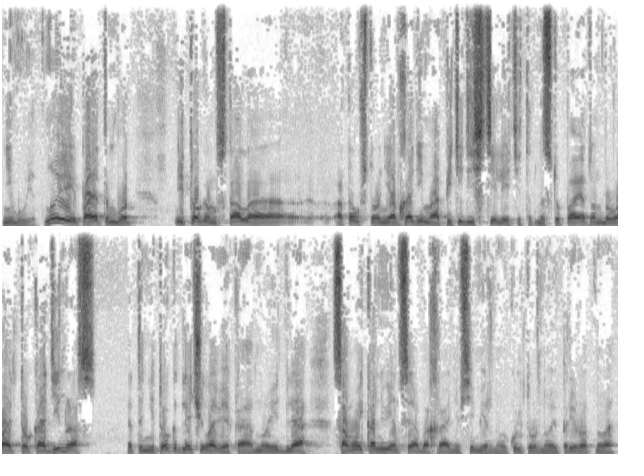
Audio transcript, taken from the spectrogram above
не будет. Ну и поэтому вот итогом стало о том, что необходимо, а 50-летие наступает, он бывает только один раз – это не только для человека, но и для самой Конвенции об охране всемирного культурного и природного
